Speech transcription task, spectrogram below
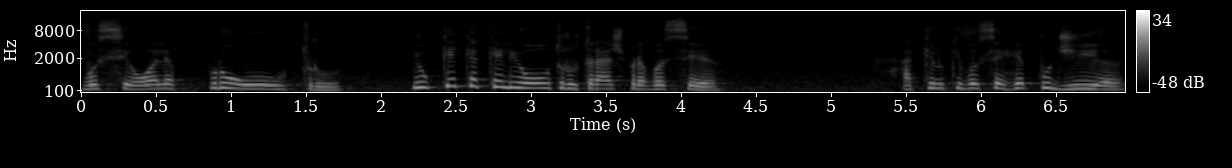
você olha para o outro. E o que, que aquele outro traz para você? Aquilo que você repudia,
